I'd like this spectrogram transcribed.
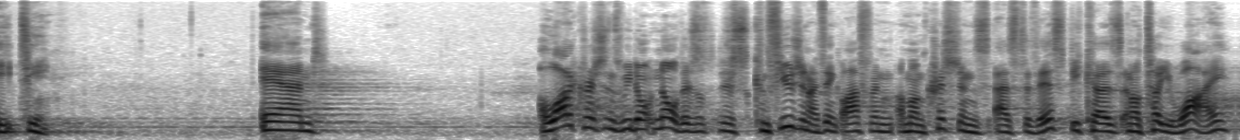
18. And a lot of Christians, we don't know. There's, there's confusion, I think, often among Christians as to this because, and I'll tell you why.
